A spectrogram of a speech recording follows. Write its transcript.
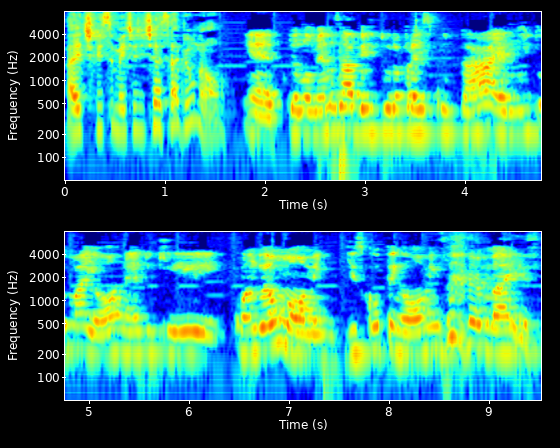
aí dificilmente a gente recebe um não. É, pelo menos a abertura para escutar é muito maior, né, do que quando é um homem. Desculpem homens, mas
